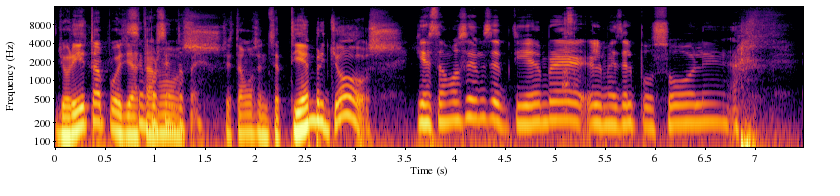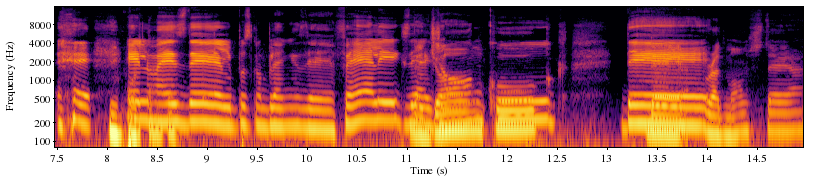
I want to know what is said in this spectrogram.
Y ahorita pues ya 100% estamos, fe. ya estamos en septiembre, Dios. Y estamos en septiembre, el mes del pozole. el mes del pues, cumpleaños de Félix, de, De Jungkook, Jungkook, de, de Red Monster.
